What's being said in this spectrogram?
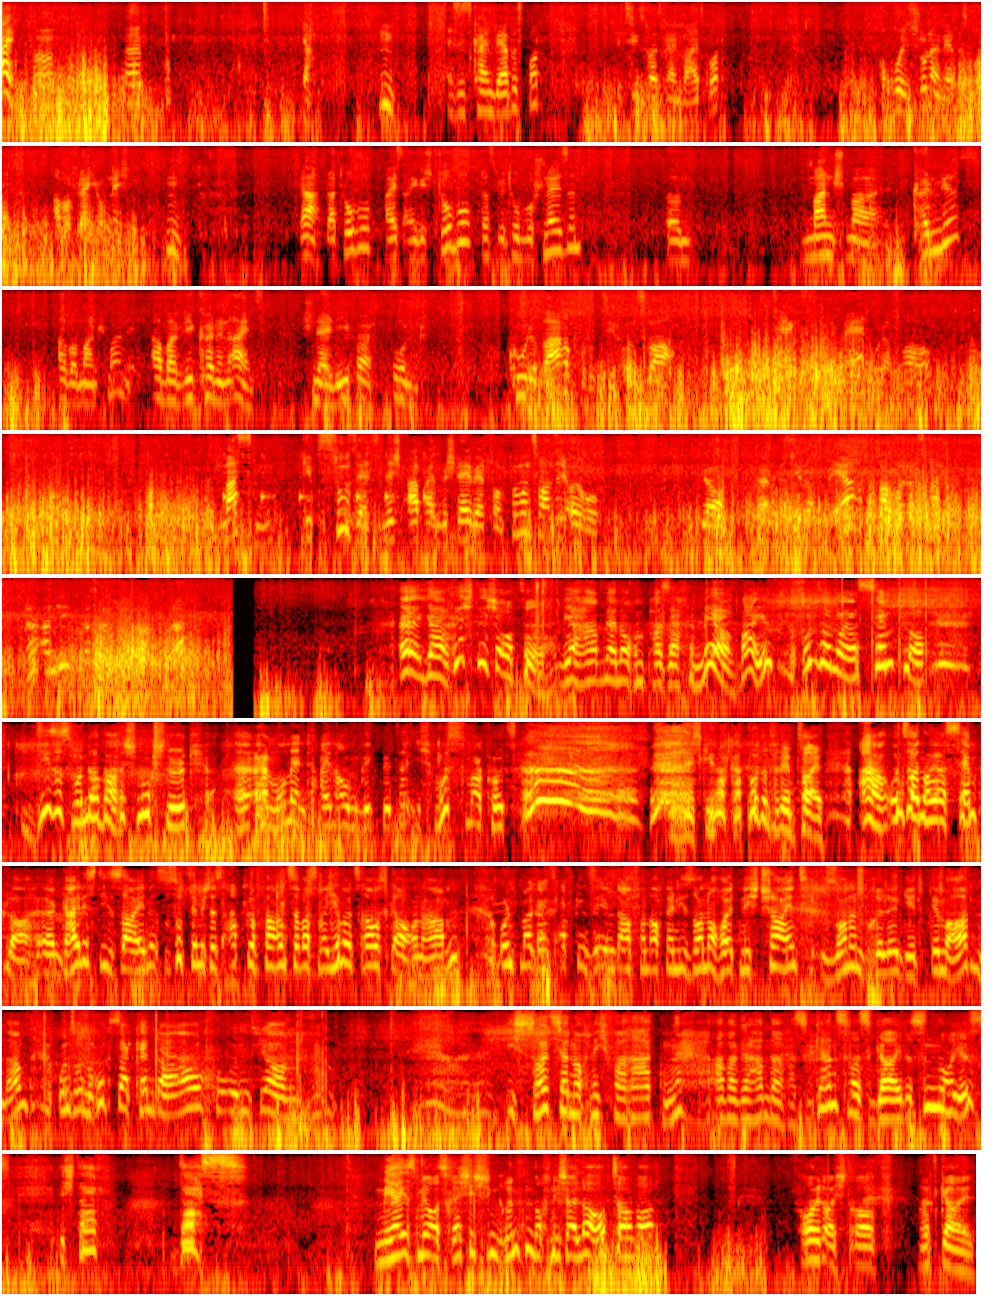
Hi. Äh, ähm, ja. Hm. Es ist kein Werbespot, beziehungsweise kein Wahlspot. Obwohl es schon ein Werbespot, aber vielleicht auch nicht. Hm. Ja, Blatt Turbo heißt eigentlich Turbo, dass wir Turbo schnell sind. Ähm, manchmal können wir es, aber manchmal nicht. Aber wir können eins, schnell liefern und coole Ware produzieren. Und zwar Tanks für den Mann oder Frau. Masken gibt es zusätzlich ab einem Bestellwert von 25 Euro. Ja, dann ist hier noch mehr, aber das kann, ne, Andi? Das kannst du sagen, oder? Äh, ja, richtig, Otto. Wir haben ja noch ein paar Sachen mehr, weil unser neuer Sampler, dieses wunderbare Schmuckstück, äh, Moment, einen Augenblick bitte, ich muss mal kurz, ich gehe noch kaputt unter dem Teil. Ah, unser neuer Sampler, äh, geiles Design, es ist so ziemlich das abgefahrenste, was wir jemals rausgehauen haben. Und mal ganz abgesehen davon, auch wenn die Sonne heute nicht scheint, Sonnenbrille geht immer. Ne? Unseren Rucksack kennt er auch und ja, ich soll es ja noch nicht verraten, aber wir haben da was ganz was Geiles, Neues. Ich darf das. Mehr ist mir aus rechtlichen Gründen noch nicht erlaubt, aber freut euch drauf. Wird geil.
